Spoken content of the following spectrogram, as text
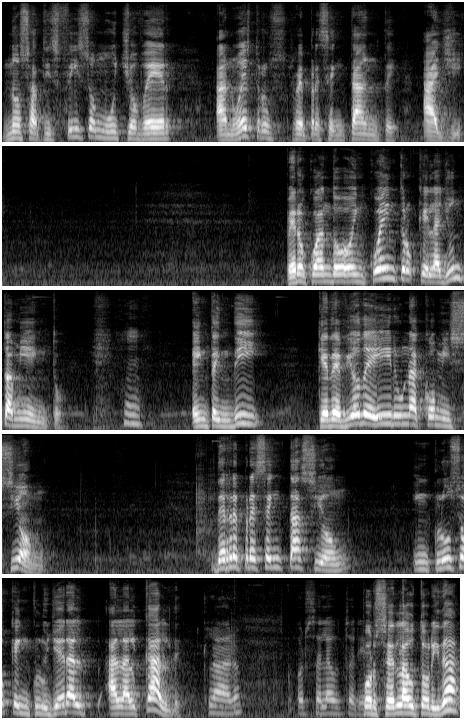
nos satisfizo mucho ver a nuestros representantes allí. Pero cuando encuentro que el ayuntamiento, hmm. entendí que debió de ir una comisión de representación, incluso que incluyera al, al alcalde. Claro, por ser la autoridad. Por ser la autoridad.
